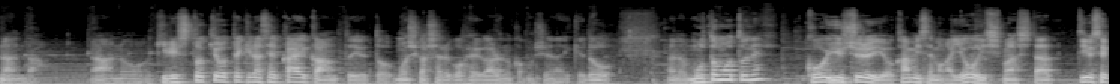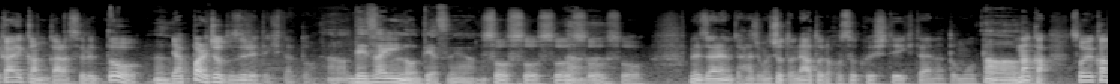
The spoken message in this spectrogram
なんだあのキリスト教的な世界観というともしかしたら語弊があるのかもしれないけどもともとねこういう種類を神様が用意しましたっていう世界観からすると、うん。やっぱりちょっとずれてきたと。デザイン論ってやつね。そうそうそうそうそう。デザインのって話もちょっとね後で補足していきたいなと思うけどなんかそういう考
